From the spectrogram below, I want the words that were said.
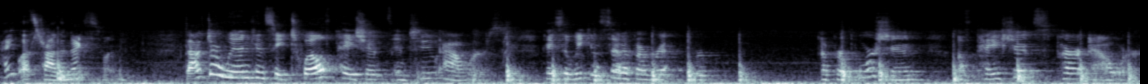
Okay, let's try the next one. Dr. Wynn can see 12 patients in two hours. Okay, so we can set up a a proportion of patients per hour.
